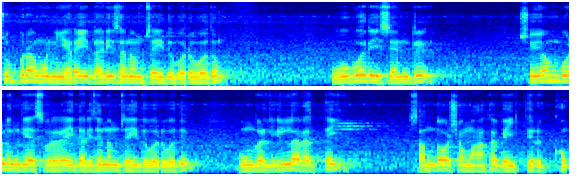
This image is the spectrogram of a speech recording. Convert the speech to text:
சுப்பிரமணியரை தரிசனம் செய்து வருவதும் உபரி சென்று சுயம்புலிங்கேஸ்வரரை தரிசனம் செய்து வருவது உங்கள் இல்லறத்தை சந்தோஷமாக வைத்திருக்கும்.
